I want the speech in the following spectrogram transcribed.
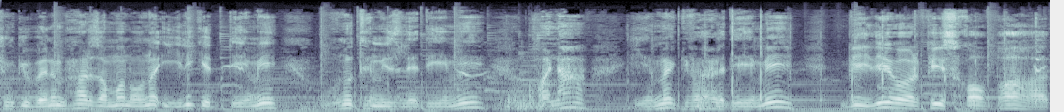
çünkü benim her zaman ona iyilik ettiğimi, onu temizlediğimi, ona yemek verdiğimi biliyor psikopat.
